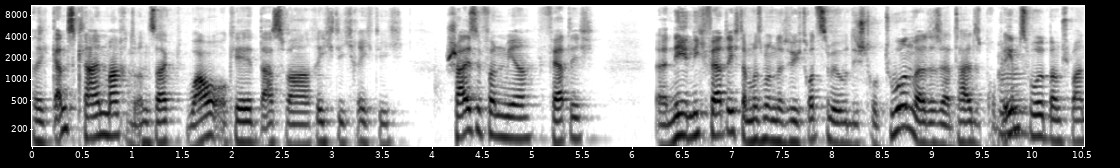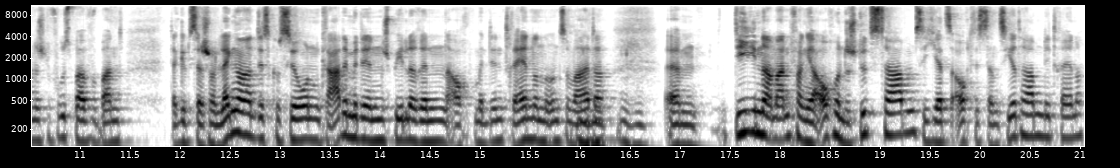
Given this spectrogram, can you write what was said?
sich ganz klein macht und sagt, wow, okay, das war richtig, richtig scheiße von mir, fertig. Äh, nee, nicht fertig, da muss man natürlich trotzdem über die Strukturen, weil das ist ja Teil des Problems wohl beim spanischen Fußballverband. Da gibt's ja schon länger Diskussionen, gerade mit den Spielerinnen, auch mit den Trainern und so weiter, ähm, die ihn am Anfang ja auch unterstützt haben, sich jetzt auch distanziert haben, die Trainer.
